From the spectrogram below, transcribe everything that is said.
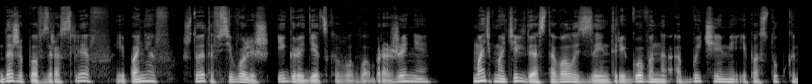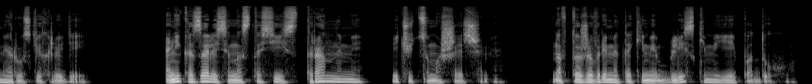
Даже повзрослев и поняв, что это всего лишь игры детского воображения, Мать Матильды оставалась заинтригована обычаями и поступками русских людей. Они казались Анастасии странными и чуть сумасшедшими, но в то же время такими близкими ей по духу.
